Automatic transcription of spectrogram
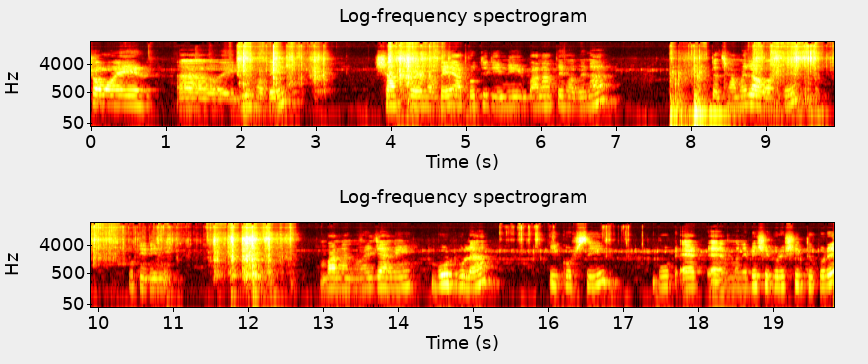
সময়ের ই হবে, সাশ্রয় হবে আর প্রতিদিনই বানাতে হবে না। একটা ঝামেলাও আছে প্রতিদিনই বানানো। এই যে আমি বুটগুলা ই করছি। বুট এক মানে বেশি করে সিদ্ধ করে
